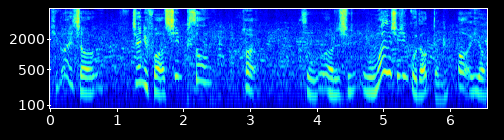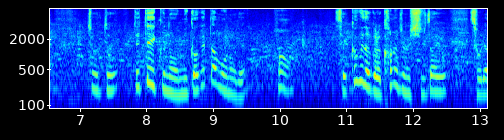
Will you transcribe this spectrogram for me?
被害者ジェニファー・シンプソンはい。そうあれお前が主人公であったの？あいやちょっと出ていくのを見かけたもので。はあ。せっかくだから彼女の取材を。そりゃ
